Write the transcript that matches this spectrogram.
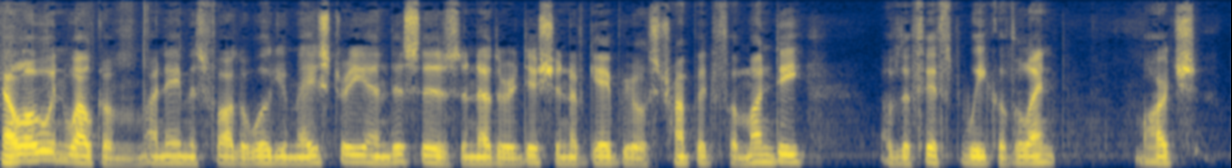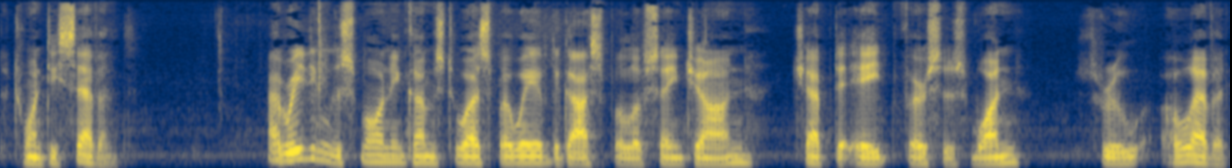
Hello and welcome. My name is Father William Maestri, and this is another edition of Gabriel's Trumpet for Monday of the fifth week of Lent, March the 27th. Our reading this morning comes to us by way of the Gospel of St. John, chapter 8, verses 1 through 11.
